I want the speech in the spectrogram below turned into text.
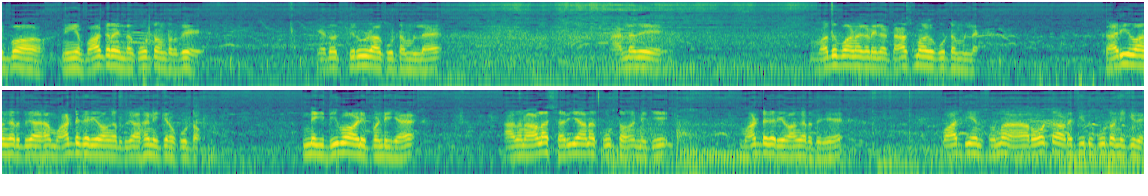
இப்போ நீங்க பார்க்குற இந்த கூட்டம்ன்றது ஏதோ திருவிழா கூட்டம் இல்லை. அல்லது மதுபான கடையில் டாஸ்மாக் கூட்டம் இல்லை. கறி வாங்குறதுக்காக மாட்டுக்கறி வாங்கறதுக்காக நிற்கிற கூட்டம். இன்னைக்கு தீபாவளி பண்டிகை. அதனால சரியான கூட்டம் இன்னைக்கு மாட்டுக்கறி வாங்குறதுக்கு. பார்த்தீங்கன்னு சொன்னால் ரோட்டை அடைச்சிட்டு கூட்டம் நிற்குது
